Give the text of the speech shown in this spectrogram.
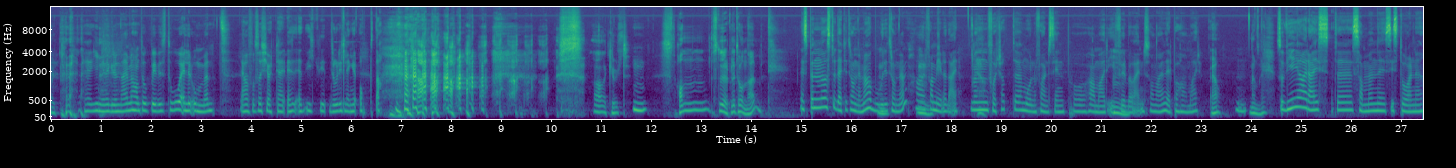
Eh, Gyngende grunn her, men han tok Bibis 2, eller omvendt. Alle fall så kjørte jeg Jeg, gikk, dro litt lenger opp, da. ja, kult. Mm. Han studerer på i Trondheim. Espen har studert i Trondheim ja, og bor i Trondheim. Har Mm. familie der. Men fortsatt uh, moren og faren sin på Hamar i Mm. Furbeveien. Så han er en del på Hamar. Ja, Mm. Så vi har reist uh, sammen de siste årene.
